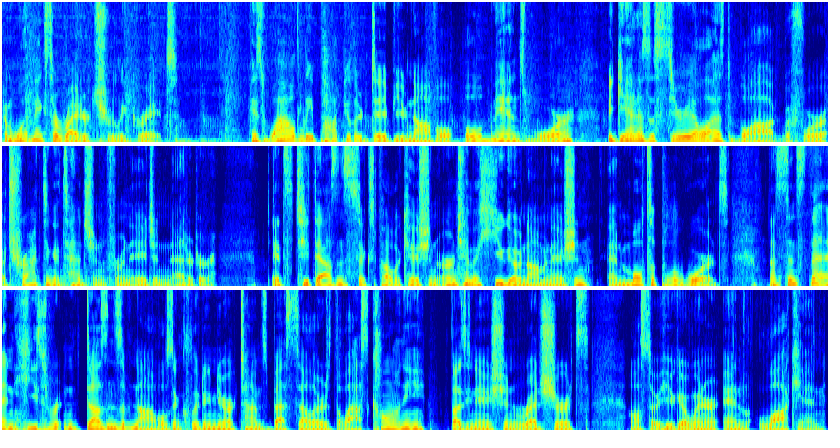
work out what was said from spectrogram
and what makes a writer truly great. His wildly popular debut novel, Old Man's War, began as a serialized blog before attracting attention from an agent and editor. Its 2006 publication earned him a Hugo nomination and multiple awards. And since then, he's written dozens of novels, including New York Times bestsellers The Last Colony, Fuzzy Nation, Redshirts, also Hugo winner, and Lock In.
